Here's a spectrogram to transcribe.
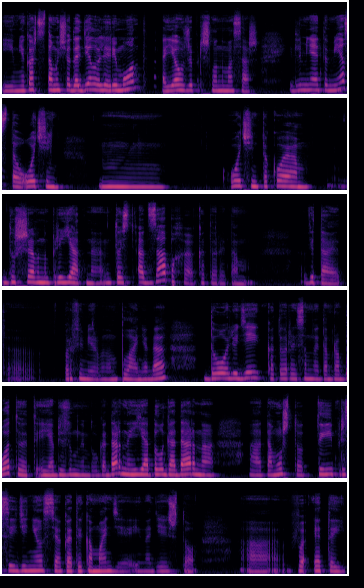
и мне кажется, там еще доделали ремонт, а я уже пришла на массаж. И для меня это место очень, очень такое душевно приятное. Ну, то есть от запаха, который там витает э, в парфюмированном плане, да, до людей, которые со мной там работают, и я безумно им благодарна. И я благодарна а, тому, что ты присоединился к этой команде, и надеюсь, что а, в этой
